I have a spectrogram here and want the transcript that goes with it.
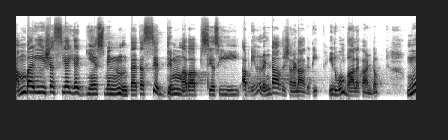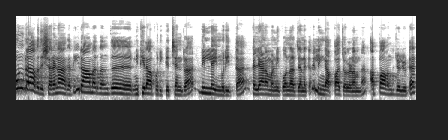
அம்பரீஷஸ்ய யஜ்ஞேஸ்மின் தத சித்திம் அவாப்ஸ்யசி அப்படின்னு ரெண்டாவது சரணாகதி இதுவும் பாலகாண்டம் மூன்றாவது சரணாகதி ராமர் வந்து மிதிலாபுரிக்கு சென்றார் வில்லை முறித்தார் கல்யாணம் பண்ணிக்கோன்னார் ஜனகர் இல்லை இங்க அப்பா சொல்லணும்னார். அப்பா வந்து சொல்லிவிட்டார்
